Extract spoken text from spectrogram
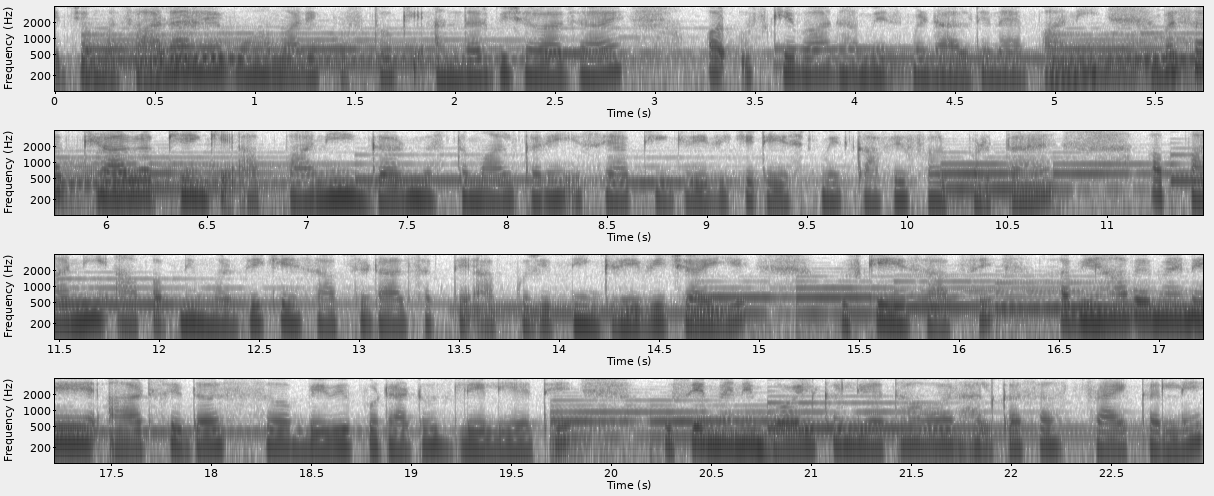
जो मसाला है वो हमारे कोफ्तों के अंदर भी चला जाए और उसके बाद हमें इसमें डाल देना है पानी। बस आप ख्याल रखें कि आप पानी गर्म इस्तेमाल करें, इससे आपकी ग्रेवी के टेस्ट में काफ़ी फ़र्क पड़ता है। अब पानी आप अपनी मर्ज़ी के हिसाब से डाल सकते हैं, आपको जितनी ग्रेवी चाहिए उसके हिसाब से। अब यहाँ पे मैंने आठ से दस बेबी पोटैटोज़ ले लिए थे, उसे मैंने बॉईल कर लिया था और हल्का सा फ्राई कर लें।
